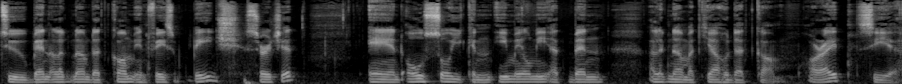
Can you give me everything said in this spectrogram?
to benalagnam.com in Facebook page, search it, and also you can email me at benalagnam at yahoo.com. All right, see ya.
